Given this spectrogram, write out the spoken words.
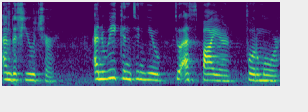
and the future. And we continue to aspire for more.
